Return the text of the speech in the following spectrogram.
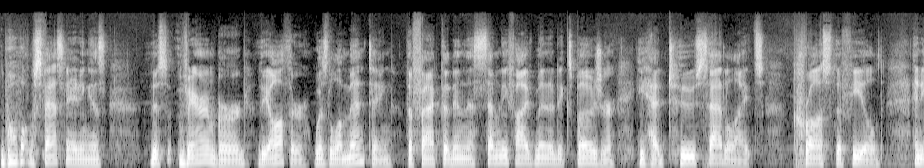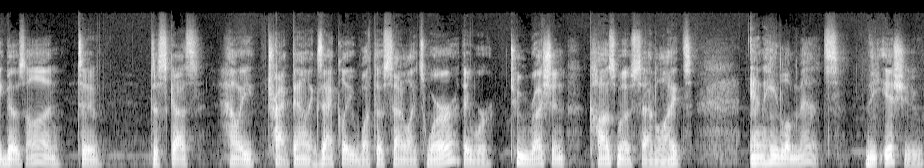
Well, what was fascinating is this Vehrenberg, the author, was lamenting the fact that in this 75 minute exposure, he had two satellites cross the field. And he goes on to discuss how he tracked down exactly what those satellites were. They were two Russian Cosmos satellites. And he laments the issue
